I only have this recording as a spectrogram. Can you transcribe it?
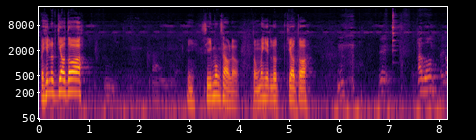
ไปเฮ็ดรถเกี่ยวต่อนี่สี่โมงเช้าแล้วต้องไม่เฮ็ดรถเกี่ยวต่อ ครับผมเอานอนกัน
